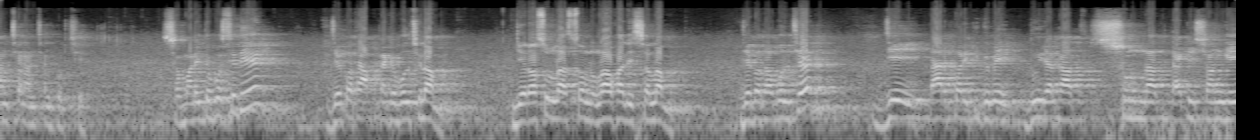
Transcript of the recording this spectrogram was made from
আনছান আনছান করছে। সম্মানিত উপস্থিতি, যে কথা আপনাকে বলছিলাম, যে রসুল্লাহ সাল্লাহ আলি সাল্লাম যে কথা বলছেন যে তারপরে কী করবে? দুই রাকাত সুন্নাত একই সঙ্গে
